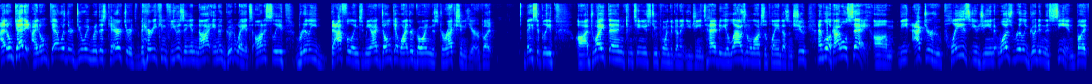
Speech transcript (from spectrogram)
I don't get it. I don't get what they're doing with this character. It's very confusing and not in a good way. It's honestly really baffling to me. I don't get why they're going this direction here. But basically, uh, Dwight then continues to point the gun at Eugene's head, but he allows him to launch the plane, doesn't shoot. And look, I will say, um, the actor who plays Eugene was really good in this scene, but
